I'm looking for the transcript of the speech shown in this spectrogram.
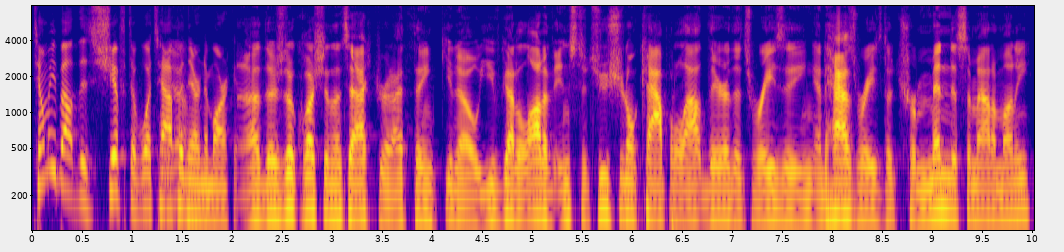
tell me about this shift of what's happened Yeah. there in the market. Uh, there's no question that's accurate. I think you know you've got a lot of institutional capital out there that's raising and has raised a tremendous amount of money.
